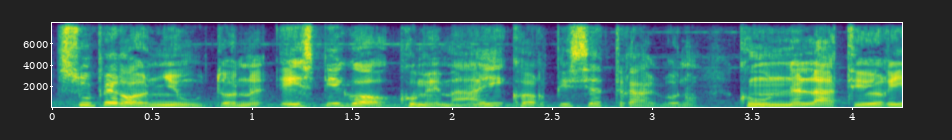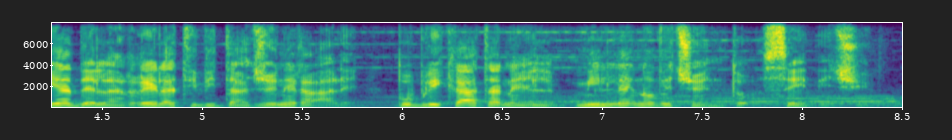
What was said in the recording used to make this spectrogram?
superò Newton e spiegò come mai i corpi si attraggono con la teoria della relatività generale, pubblicata nel 1916.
